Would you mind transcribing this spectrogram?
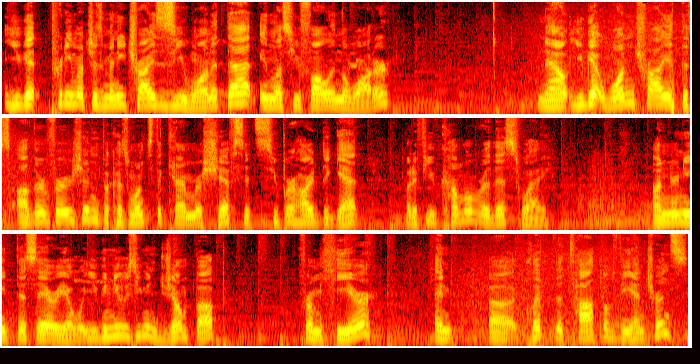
you get pretty much as many tries as you want at that, unless you fall in the water. Now, you get one try at this other version, because once the camera shifts, it's super hard to get. But if you come over this way, underneath this area, what you can do is you can jump up from here and uh, clip the top of the entrance,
